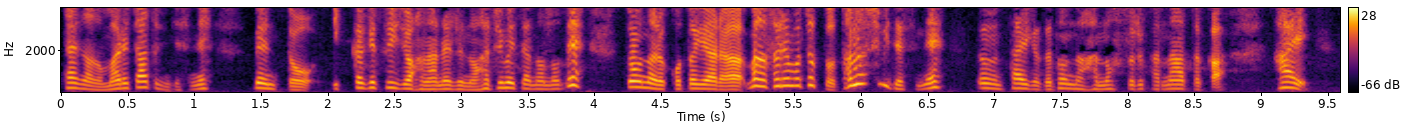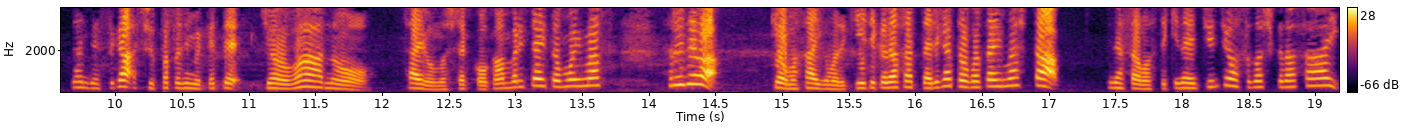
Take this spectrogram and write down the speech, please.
タイガが生まれた後にですね、ベンと1ヶ月以上離れるの初めてなので、どうなることやら、まあそれもちょっと楽しみですね。うん、タイガがどんな反応するかなとか。はい。なんですが、出発に向けて今日はあの、最後の支度を頑張りたいと思います。それでは、今日も最後まで聞いてくださってありがとうございました。皆さんも素敵な一日をお過ごしください。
